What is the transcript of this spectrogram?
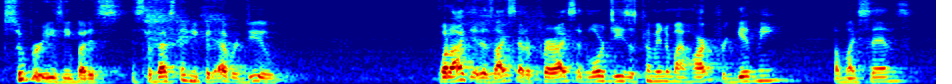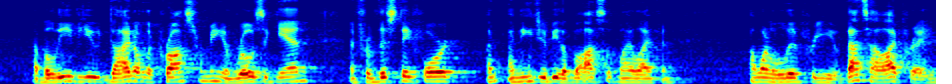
super easy, but it's it's the best thing you could ever do. What I did is I said a prayer. I said, Lord Jesus, come into my heart forgive me of my sins. I believe you died on the cross for me and rose again. And from this day forward, I, I need you to be the boss of my life and I want to live for you. That's how I pray.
